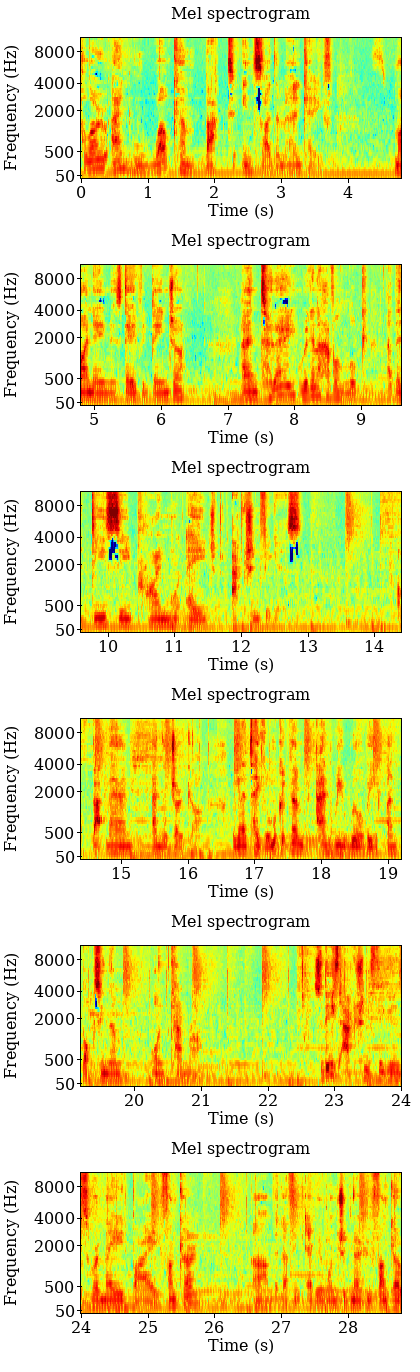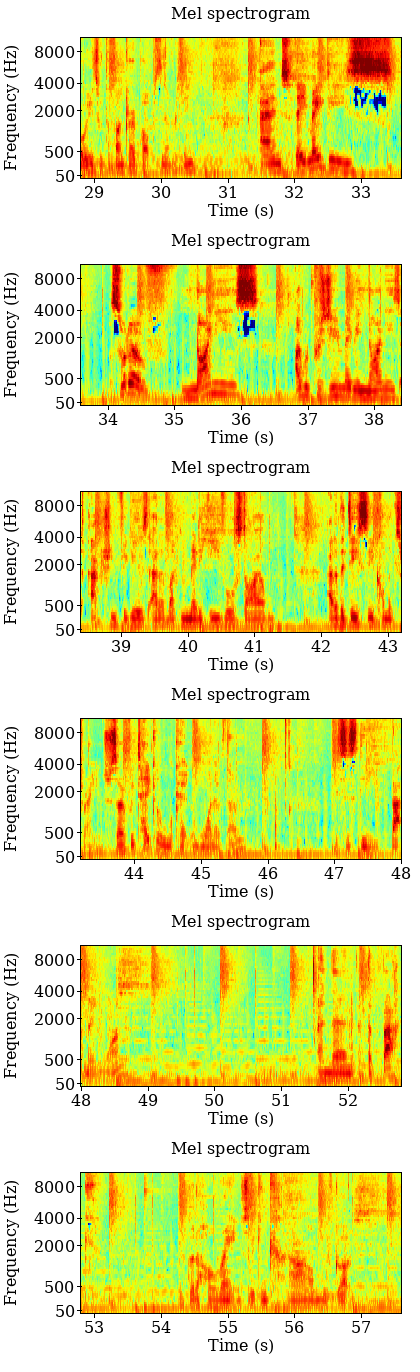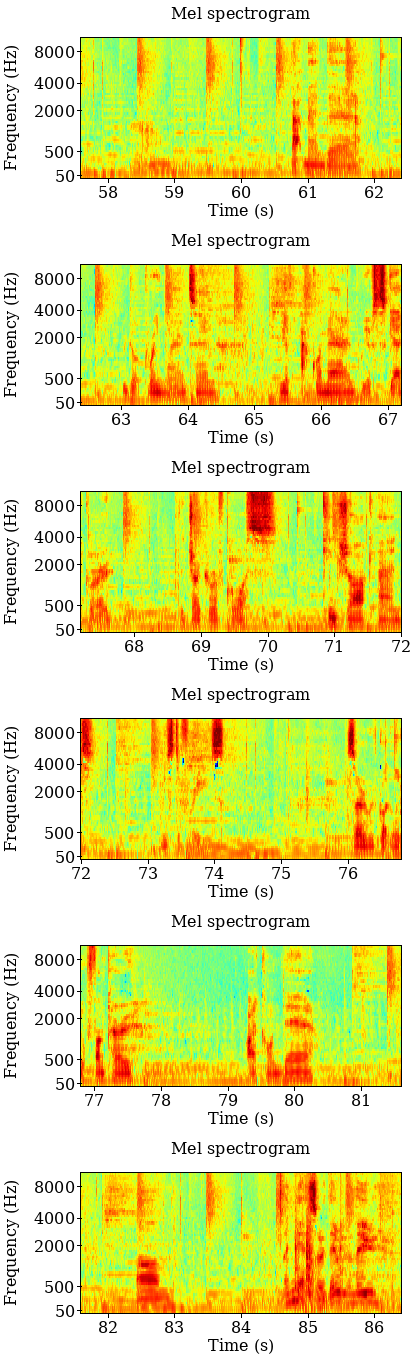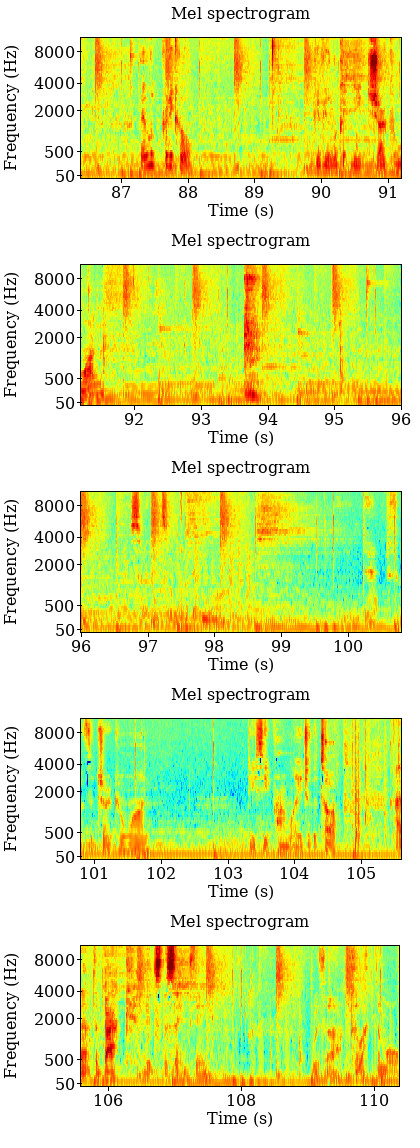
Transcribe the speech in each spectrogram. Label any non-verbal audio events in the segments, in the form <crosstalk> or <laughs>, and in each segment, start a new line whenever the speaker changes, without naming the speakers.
Hello and welcome back to Inside the Man Cave. My name is David Danger and today we're going to have a look at the DC Primal Age action figures of Batman and the Joker. We're going to take a look at them and we will be unboxing them on camera. So these action figures were made by Funko um, that I think everyone should know who Funko is with the Funko Pops and everything. And they made these sort of 90s, I would presume maybe 90s action figures out of like medieval style, out of the DC Comics range. So if we take a look at one of them, this is the Batman one. And then at the back, got a whole range. So we can, um, we've got um, Batman there. We got Green Lantern. We have Aquaman. We have Scarecrow. The Joker, of course. King Shark and Mr. Freeze. So we've got the little Funko icon there. Um, and yeah, so they they they look pretty cool. We'll give you a look at the Joker one. <clears throat> so that's a little bit more in depth with the Joker one. DC Primal Age at the top, and at the back it's the same thing with uh, collect them all.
